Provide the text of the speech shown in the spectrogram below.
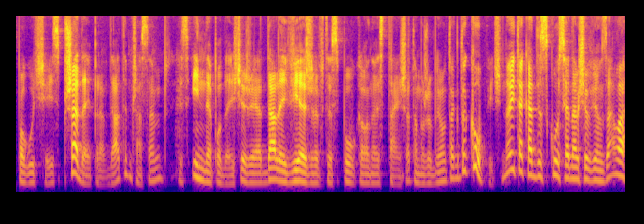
pogódź się i sprzedaj, prawda? Tymczasem jest inne podejście, że ja dalej wierzę w tę spółkę, ona jest tańsza, to może by ją tak dokupić. No i taka dyskusja nam się wiązała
